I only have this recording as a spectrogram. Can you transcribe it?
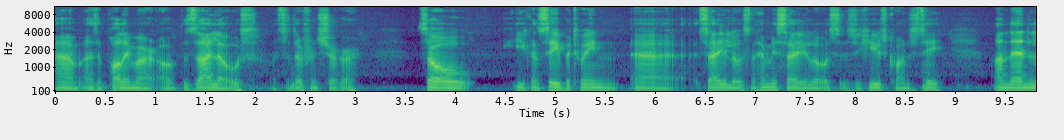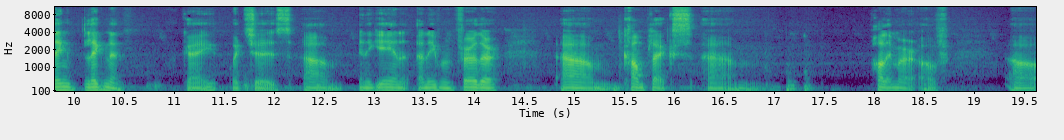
um, as a polymer of xylose. It's a different sugar. So you can see between uh, cellulose and hemicellulose is a huge quantity, and then lignin, okay, which is um, and again an even further um, complex um, polymer of, uh,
